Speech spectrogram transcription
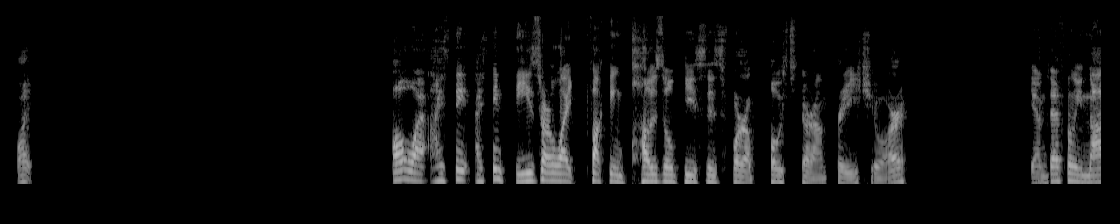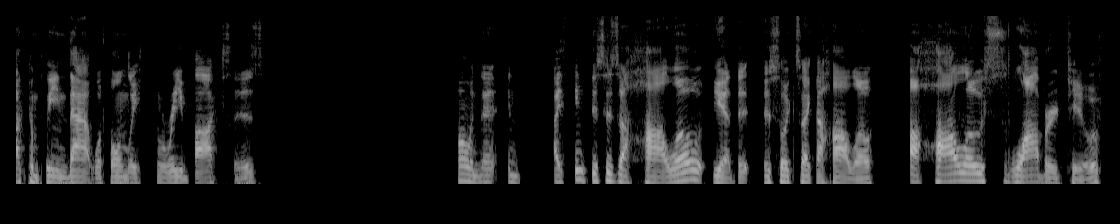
What? Oh, I, I think I think these are like fucking puzzle pieces for a poster, I'm pretty sure. Yeah, I'm definitely not completing that with only three boxes. Oh, and then and I think this is a hollow. Yeah, th this looks like a hollow. A hollow slobber tooth.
